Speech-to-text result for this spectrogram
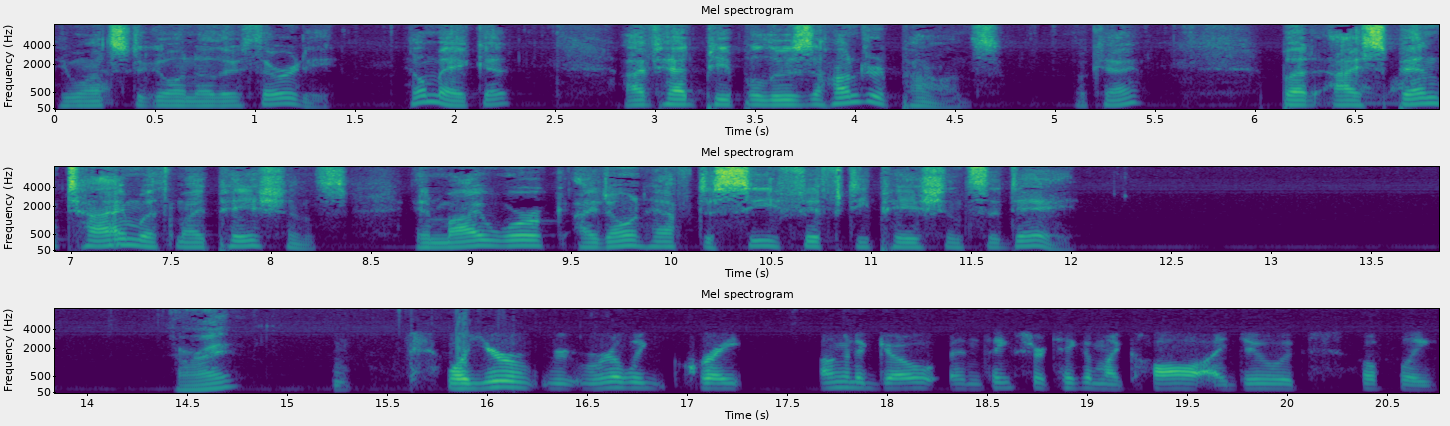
He wants to go another 30. He'll make it. I've had people lose 100 pounds. Okay? But I spend time with my patients. In my work, I don't have to see 50 patients a day. All right? Well, you're really great. I'm going to go, and thanks for taking my call. I do hopefully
